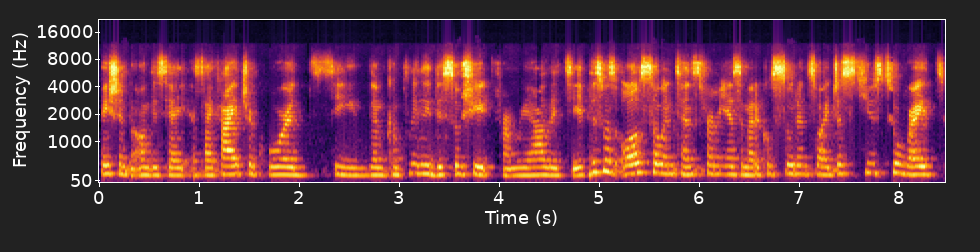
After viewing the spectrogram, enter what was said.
patient on the psychiatric ward, seeing them completely dissociate from reality. This was also intense for me as a medical student. So I just used to write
